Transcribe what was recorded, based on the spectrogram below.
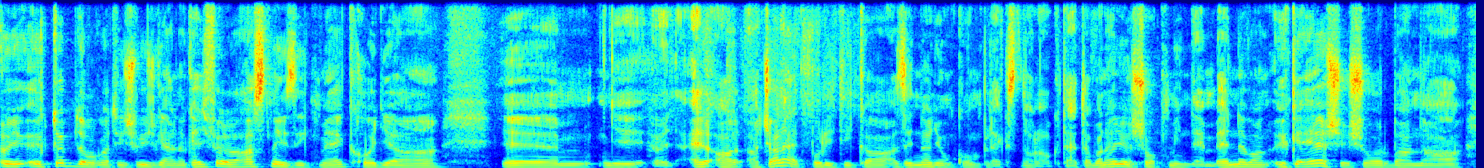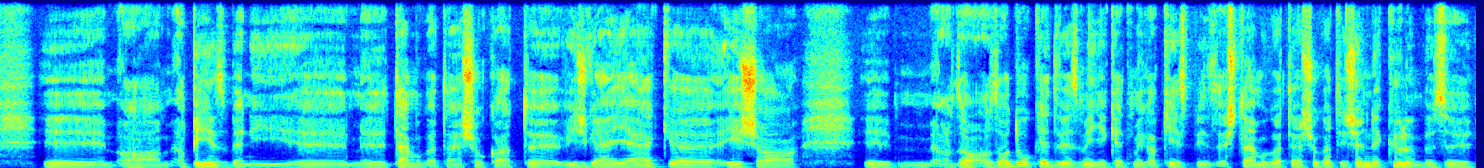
ők több dolgot is vizsgálnak. Egyfelől azt nézik meg, hogy a, a, a családpolitika az egy nagyon komplex dolog. Tehát abban nagyon sok minden benne van. Ők elsősorban a, a, a pénzbeni támogatásokat vizsgálják, és a, az adókedvezményeket, meg a készpénzes támogatásokat, és ennek különböző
